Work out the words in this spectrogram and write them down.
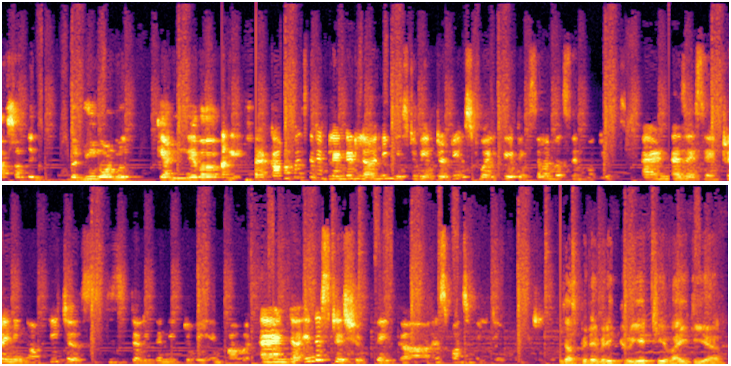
are something the new normal can never create. Compulsory blended learning is to be introduced while creating syllabus and modules. And as I said, training of teachers digitally, they need to be empowered. And uh, industries should take uh, responsibility of it. It has been a very creative idea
